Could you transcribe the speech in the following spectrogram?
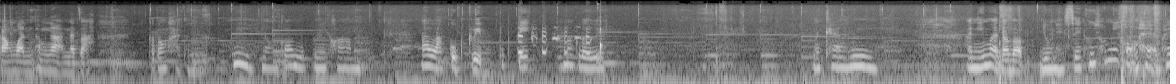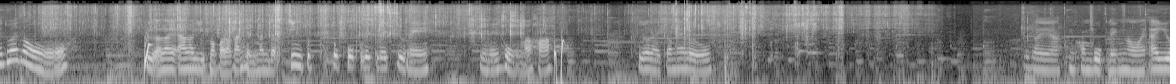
กลางวันทำงานนะจ๊ะก็ต้องถ่ายตอนกลางคืนนี่น้องก็มีความน่ารักกรุบกริบปุ๊กปิ๊กมากเลยนะคะนี่อันนี้เหมือนจะแบบอยู่ในเซ็ตเฮ้ยเขามีของแถมให้ด้วยหรอหรืออะไรอะเราหยิบมาก่อนแล้วกันเห็นมันแบบจิ้งตุ๊กตุ๊กปุ๊กเล็ก ๆ อยู่ในอยู่ในถุงนะคะ คืออะไรก็ไม่รู้ อะไรอะมีความบุบเล็กน้อย Are you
